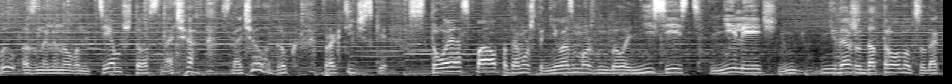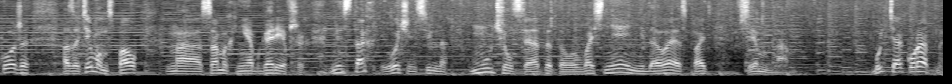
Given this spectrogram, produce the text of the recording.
был ознаменован тем, что сначала, сначала друг практически стоя спал, потому что невозможно было ни сесть, ни лечь, ни, ни даже дотронуться до кожи, а затем он спал на самых необгоревших местах и очень сильно мучился от этого во сне, не давая спать всем нам. Будьте аккуратны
